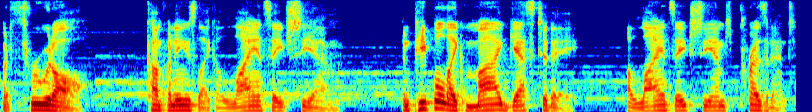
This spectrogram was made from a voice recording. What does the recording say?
But through it all, companies like Alliance HCM and people like my guest today, Alliance HCM's president,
